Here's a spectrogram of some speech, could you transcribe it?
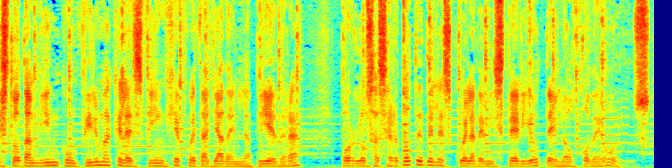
Esto también confirma que la esfinge fue tallada en la piedra por los sacerdotes de la escuela de misterio del Ojo de Horus,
